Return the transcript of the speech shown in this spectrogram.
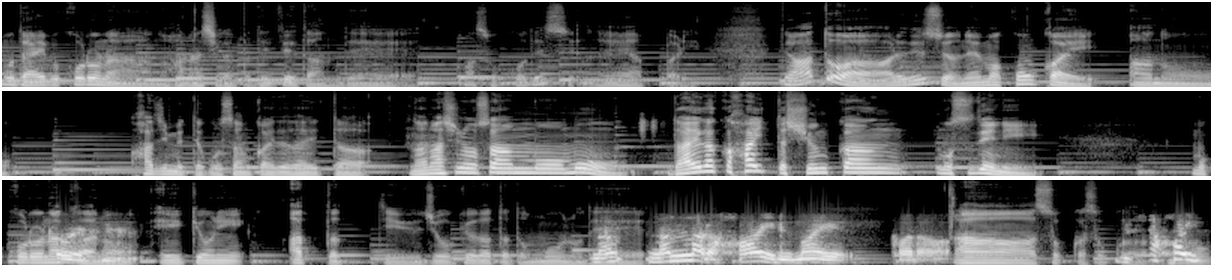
もうだいぶコロナの話がやっぱ出てたんで、まあ、そこですよねやっぱり。であとはあれですよね、まあ、今回あの初めてご参加いただいた七篠さんももう大学入った瞬間もうすでにもうコロナ禍の影響にあったっていう状況だったと思うので、ななんなら入る前から、ああ、そっかそっか。入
